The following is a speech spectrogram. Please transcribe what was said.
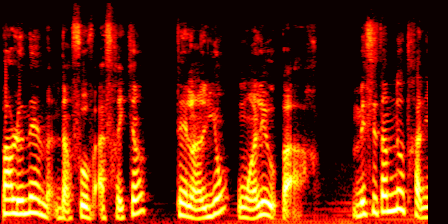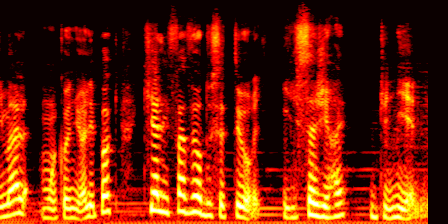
parlent même d'un fauve africain, tel un lion ou un léopard mais c'est un autre animal, moins connu à l'époque, qui a les faveurs de cette théorie. Il s'agirait d'une hyène.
